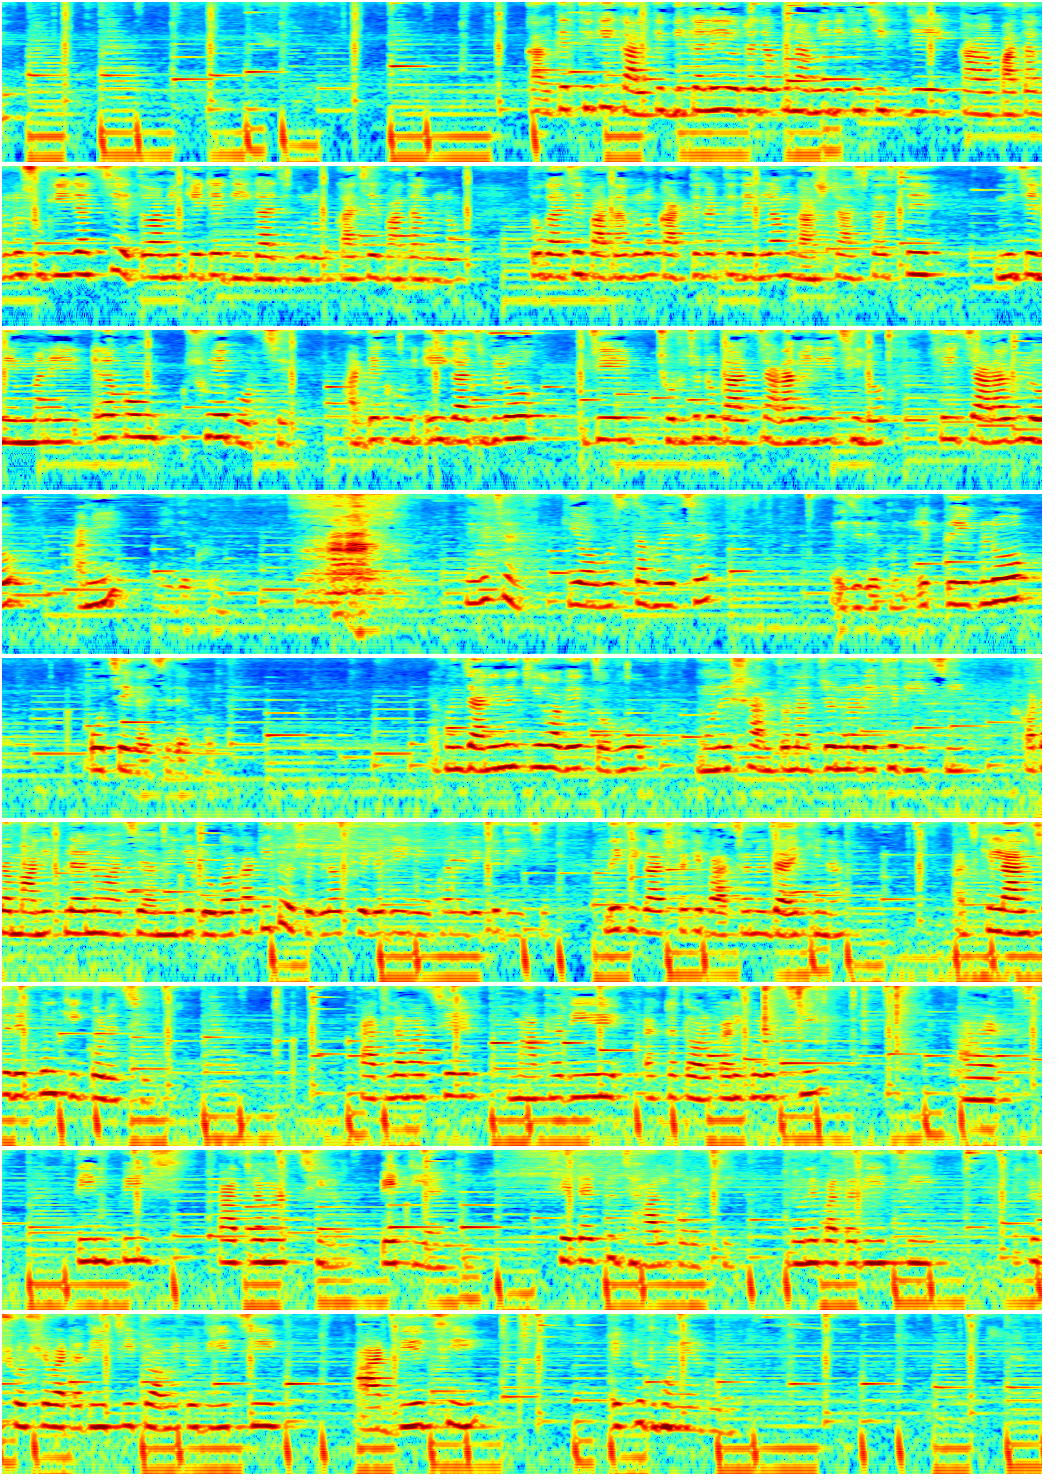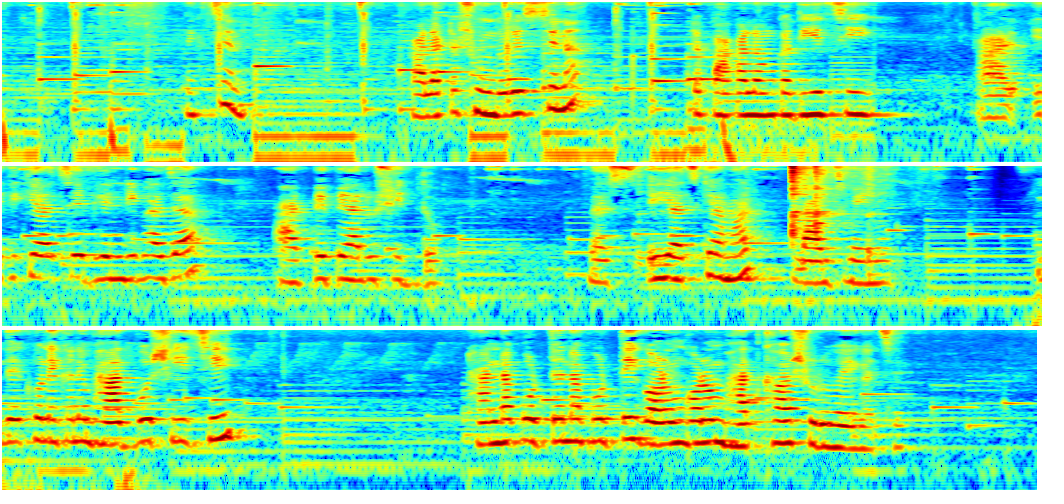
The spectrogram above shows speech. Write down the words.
কালকের থেকেই, কালকে বিকালেই ওটা যখন আমি দেখেছি যে পাতাগুলো শুকিয়ে যাচ্ছে, তো আমি কেটে দিই গাছগুলো, গাছের পাতাগুলো। তো গাছের পাতাগুলো কাটতে কাটতে দেখলাম গাছটা আস্তে আস্তে নিচে নেম মানে এরকম শুয়ে পড়ছে। আর দেখুন, এই গাছগুলো যে ছোট ছোট গাছ চারা বেরিয়েছিল, সেই চারাগুলো আমি, এই দেখুন। দেখেছেন কি অবস্থা হয়েছে? এই যে দেখুন, এর তো এগুলো পচে গেছে, দেখুন। এখন জানি না কি হবে, তবু মনের সান্ত্বনার জন্য রেখে দিয়েছি। কটা মানি প্ল্যানও আছে, আমি যে ডোগা কাটি তো, সেগুলো ফেলে দিইনি, ওখানে রেখে দিয়েছি। দেখি গাছটাকে বাঁচানো যায় কি না আজকে লাঞ্চে দেখুন কি করেছি। কাতলা মাছের মাথা দিয়ে একটা তরকারি করেছি, আর তিন পিস কাতলা মাছ ছিল, পেটি আর কি। সেটা একটু ঝাল করেছি। ধনে পাতা দিয়েছি, একটু সর্ষে বাটা দিয়েছি, টমেটো দিয়েছি, আর দিয়েছি একটু ধনের গুঁড়ো। কালারটা সুন্দর এসছে না? একটা পাকা লঙ্কা দিয়েছি। আর এদিকে আছে ভেন্ডি ভাজা আর পেঁপে আলু সিদ্ধ। ব্যাস, এই আজকে আমার লাঞ্চ মেনু। দেখুন, এখানে ভাত বসিয়েছি। ঠান্ডা পড়তে না পড়তেই গরম গরম ভাত খাওয়া শুরু হয়ে গেছে।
